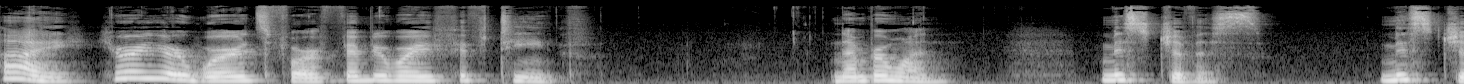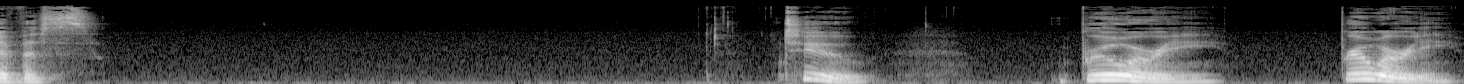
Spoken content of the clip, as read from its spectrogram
Hi, here are your words for February 15th. Number one, mischievous, mischievous. Two, brewery, brewery.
